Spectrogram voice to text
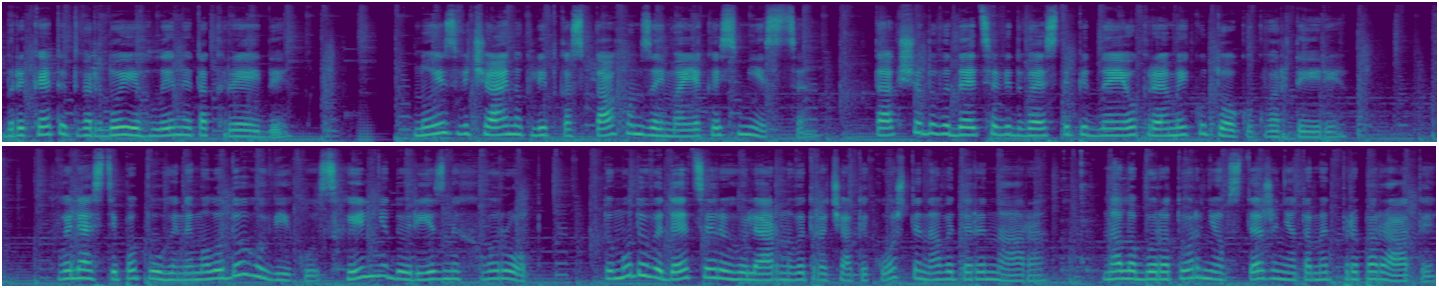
брикети твердої глини та крейди. Ну і, звичайно, клітка з птахом займе якесь місце. так що доведеться відвести під неї окремий куток у квартирі. Хвилясті папуги немолодого віку схильні до різних хвороб, тому доведеться регулярно витрачати кошти на ветеринара, на лабораторні обстеження та медпрепарати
